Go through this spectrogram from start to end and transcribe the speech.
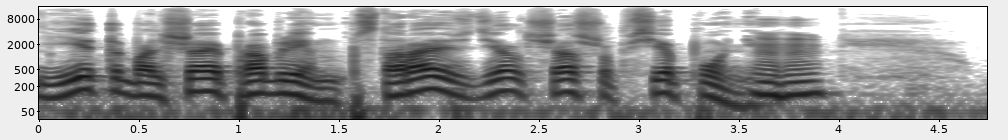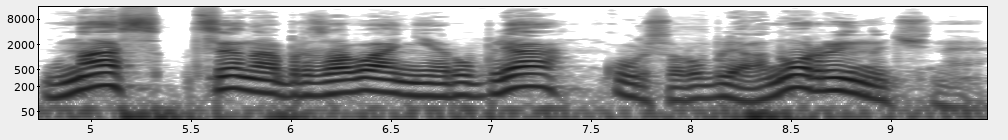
И это большая проблема. Постараюсь сделать сейчас, чтобы все поняли. Угу. У нас ценообразование рубля, курса рубля, оно рыночное.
